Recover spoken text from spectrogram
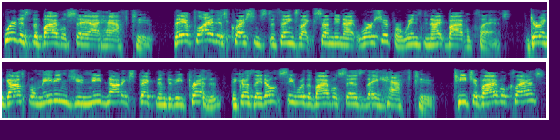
Where does the Bible say I have to? They apply these questions to things like Sunday night worship or Wednesday night Bible class. During gospel meetings, you need not expect them to be present because they don't see where the Bible says they have to. Teach a Bible class,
